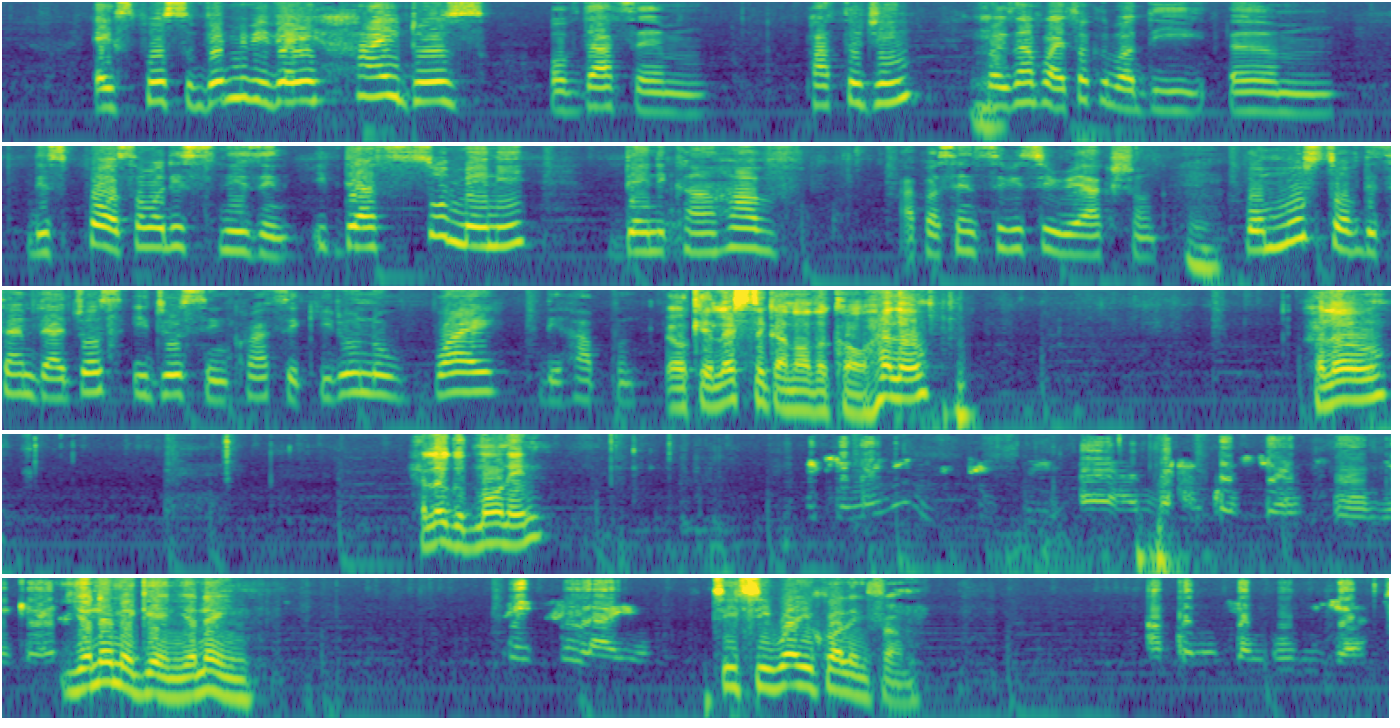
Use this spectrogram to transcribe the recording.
exposed to maybe very high dose of that um, pathogen for example i talked about the um, the spore somebody sneezing if there are so many then it can have a hypersensitivity reaction but most of the time they are just idiosyncratic you don't know why they happen Okay, let's take another call. Hello. Hello. Hello, good morning. Okay, my name is Titi, and I have a question for your guest. Your name again, your name. Titi Layo. Titi, where are you calling from?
